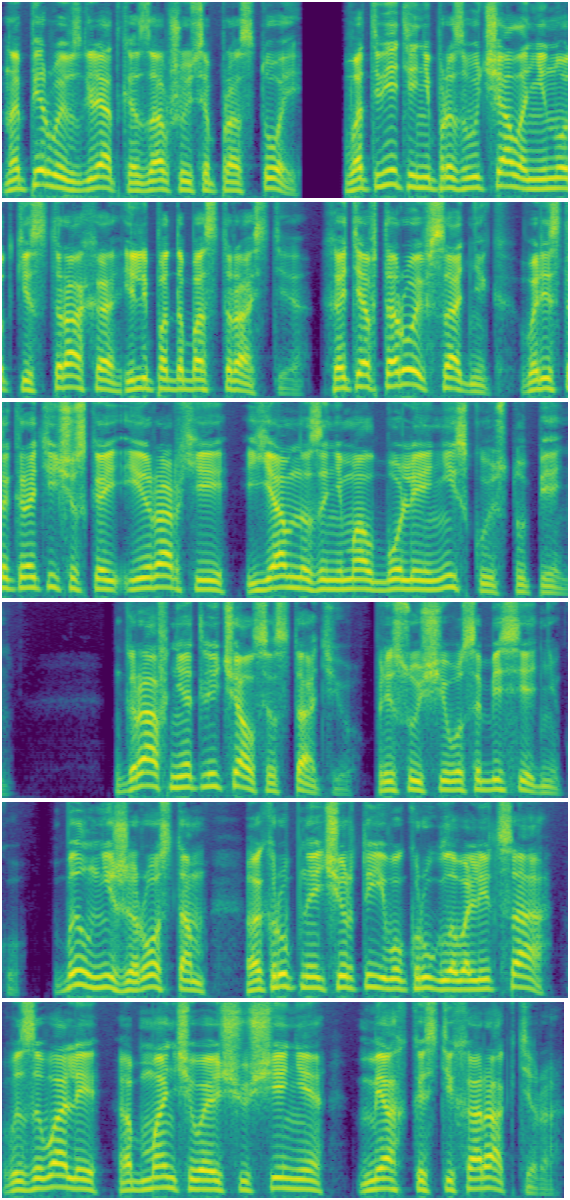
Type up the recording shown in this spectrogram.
На первый взгляд казавшуюся простой. В ответе не прозвучало ни нотки страха или подобострастия, хотя второй всадник в аристократической иерархии явно занимал более низкую ступень. Граф не отличался статью, присущей его собеседнику, был ниже ростом, а крупные черты его круглого лица вызывали обманчивое ощущение мягкости характера.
